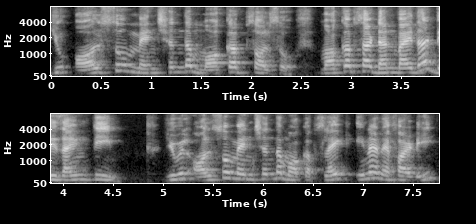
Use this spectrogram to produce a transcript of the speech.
you also mention the mockups also. Mockups are done by the design team. You will also mention the mockups like in an FRD,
